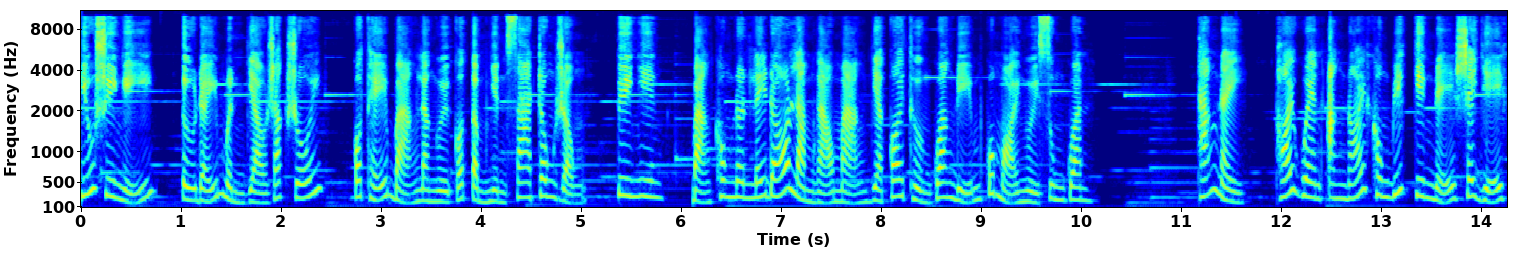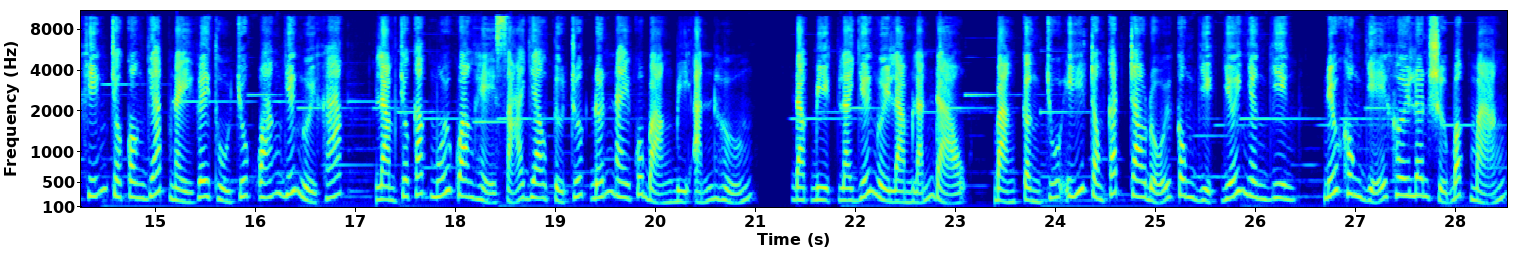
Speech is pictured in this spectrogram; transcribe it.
thiếu suy nghĩ, tự đẩy mình vào rắc rối. Có thể bạn là người có tầm nhìn xa trông rộng, tuy nhiên, bạn không nên lấy đó làm ngạo mạn và coi thường quan điểm của mọi người xung quanh. Tháng này, thói quen ăn nói không biết kiên nể sẽ dễ khiến cho con giáp này gây thù chuốc oán với người khác làm cho các mối quan hệ xã giao từ trước đến nay của bạn bị ảnh hưởng đặc biệt là với người làm lãnh đạo bạn cần chú ý trong cách trao đổi công việc với nhân viên nếu không dễ khơi lên sự bất mãn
